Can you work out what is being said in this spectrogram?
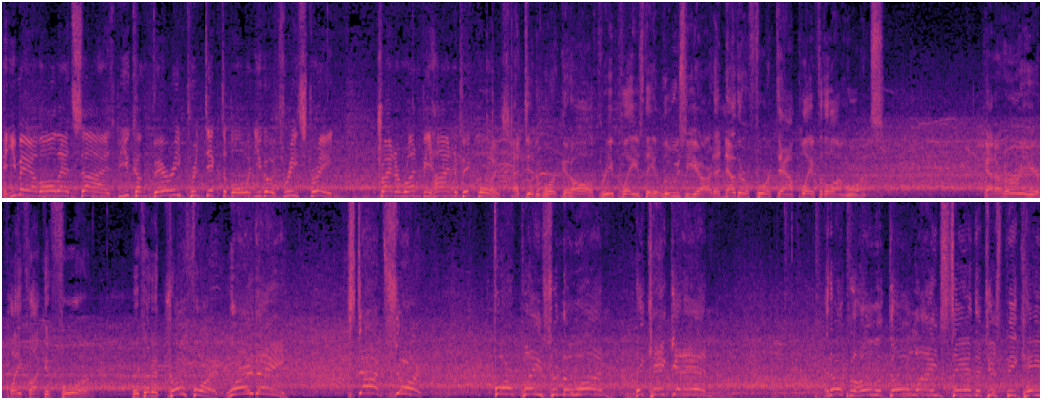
And you may have all that size, but you come very predictable when you go three straight trying to run behind the big boys. That didn't work at all. Three plays, they lose a yard. Another fourth down play for the Longhorns. Got to hurry here. Play clock at four. They're trying to throw for it. Worthy! Stop short! Four plays from the one. They can't get in. An Oklahoma goal line stand that just became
